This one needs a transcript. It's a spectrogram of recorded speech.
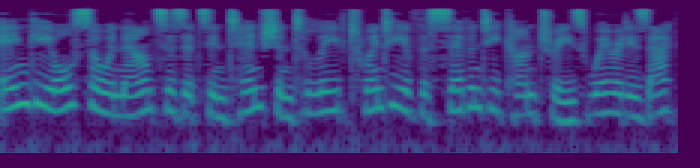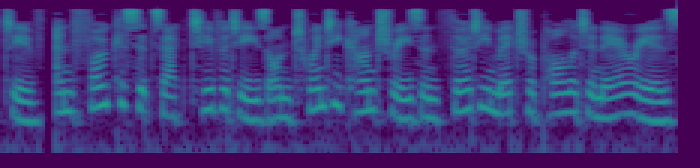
Engie also announces its intention to leave 20 of the 70 countries where it is active, and focus its activities on 20 countries and 30 metropolitan areas,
